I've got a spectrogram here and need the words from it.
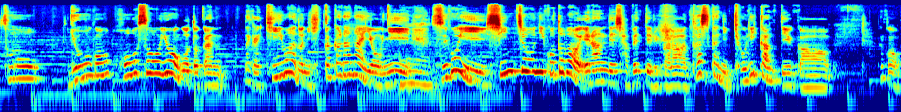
その用語放送用語とかなんかキーワードに引っかからないように、すごい慎重に言葉を選んで喋ってるから確かに距離感っていうかなんか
